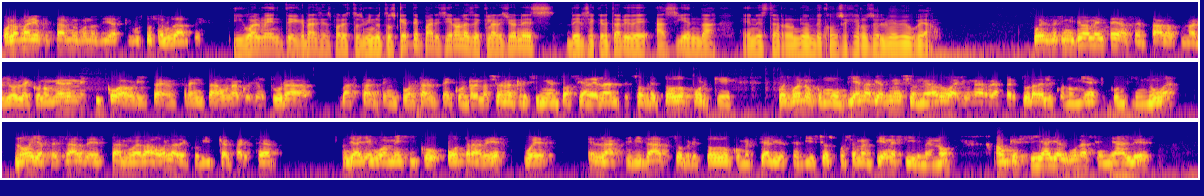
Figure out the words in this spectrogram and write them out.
Hola Mario, ¿qué tal? Muy buenos días, qué gusto saludarte. Igualmente, gracias por estos minutos. ¿Qué te parecieron las declaraciones del secretario de Hacienda en esta reunión de consejeros del BBVA? Pues definitivamente acertadas, Mario. La economía de México ahorita enfrenta una coyuntura bastante importante con relación al crecimiento hacia adelante, sobre todo porque, pues bueno, como bien habías mencionado, hay una reapertura de la economía que continúa, ¿no? Y a pesar de esta nueva ola de COVID que al parecer ya llegó a México otra vez, pues la actividad, sobre todo comercial y de servicios, pues se mantiene firme, ¿no? Aunque sí hay algunas señales,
